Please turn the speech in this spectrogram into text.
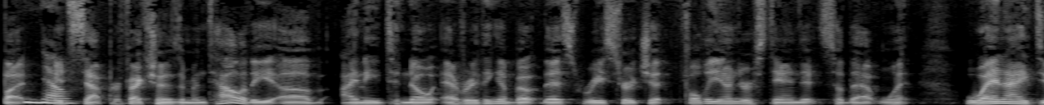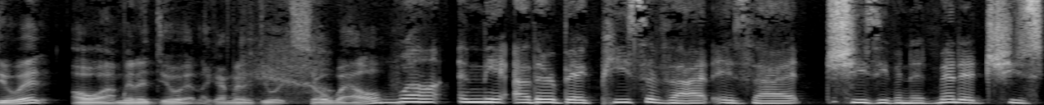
but No. it's that perfectionism mentality of I need to know everything about this, research it, fully understand it, so that when when I do it, oh, I'm going to do it. Like I'm going to do it so well. Well, and the other big piece of that is that she's even admitted she's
